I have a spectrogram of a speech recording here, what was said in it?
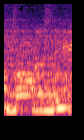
I'm gonna need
